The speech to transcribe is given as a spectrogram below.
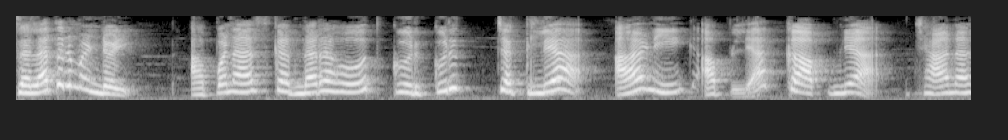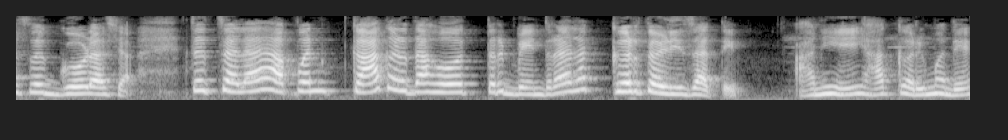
चला तर मंडळी आपण आज करणार आहोत कुरकुर चकल्या आणि आपल्या कापण्या. छान असं गोड अशा. तर चला आपण का करत आहोत? तर बेंद्राला करतळी जाते. आणि ह्या करीमध्ये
